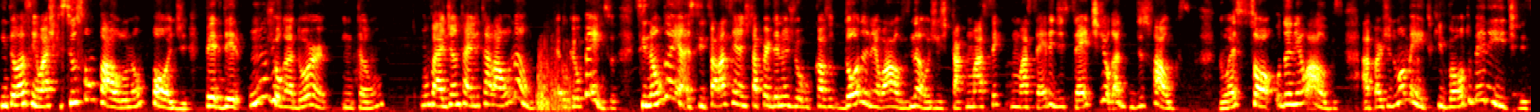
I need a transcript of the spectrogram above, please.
Então, assim, eu acho que se o São Paulo não pode perder um jogador, então não vai adiantar ele estar lá ou não. É o que eu penso. Se não ganhar, se falar assim, a gente tá perdendo o jogo por causa do Daniel Alves, não, a gente tá com uma, uma série de sete jogadores desfalques. Não é só o Daniel Alves. A partir do momento que volta o Benítez,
